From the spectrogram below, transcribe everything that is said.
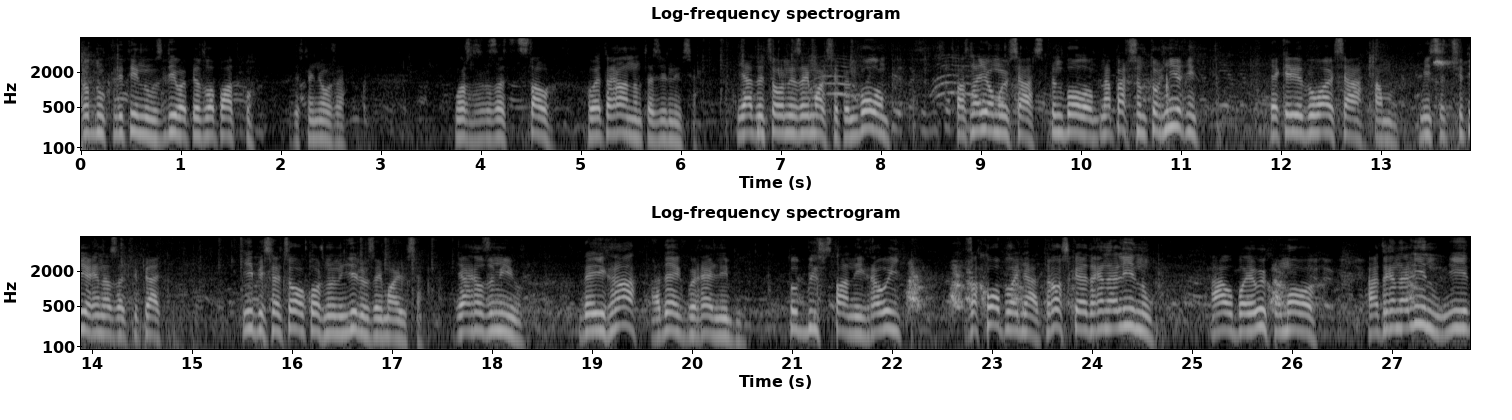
в одну клітину зліва під лопатку. Після нього вже можна сказати, став ветераном та звільнився. Я до цього не займався пінболом, познайомився з пінболом на першому турнірі, який відбувався там місяць 4 назад чи 5. І після цього кожну неділю займаюся. Я розумію, де ігра, а де якби реальний бій. Тут більш стан ігровий, захоплення, трошки адреналіну, а у бойових умовах адреналін і,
